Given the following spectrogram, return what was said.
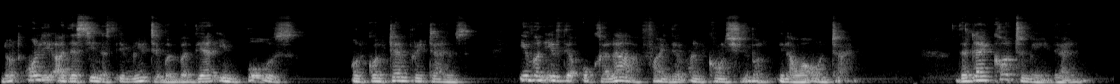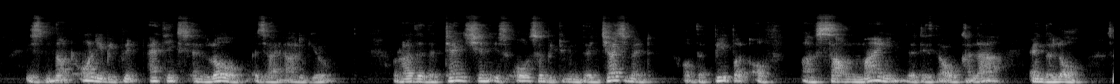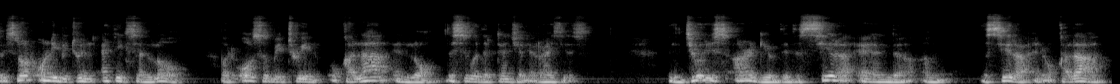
Not only are they seen as immutable, but they are imposed on contemporary times, even if the Uqala find them unconscionable in our own time. The dichotomy, then, is not only between ethics and law, as I argue, rather the tension is also between the judgment of the people of a sound mind, that is the Uqala, and the law. So it's not only between ethics and law, but also between Uqala and law. This is where the tension arises. The jurists argue that the Sira and uh, um, the Sira and Uqala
